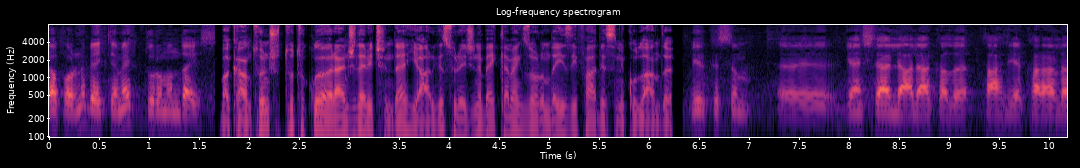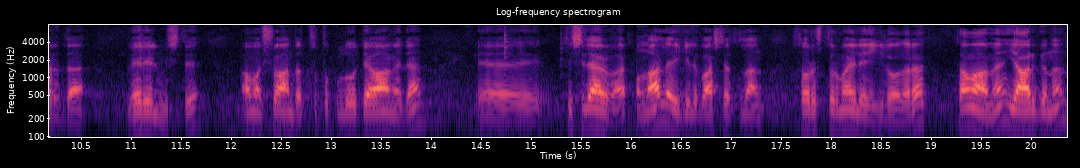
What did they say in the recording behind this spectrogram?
raporunu beklemek durumundayız. Bakan Tunç, tutuklu öğrenciler için de yargı sürecini beklemek zorundayız ifadesini kullandı. Bir kısım e, gençlerle alakalı tahliye kararları da verilmişti. Ama şu anda tutukluluğu devam eden e, kişiler var. Onlarla ilgili başlatılan soruşturma ile ilgili olarak tamamen yargının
